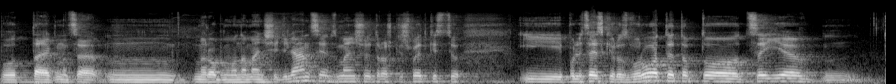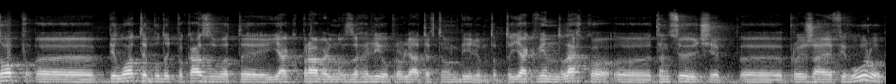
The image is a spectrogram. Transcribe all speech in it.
бо так як на це ми робимо на меншій ділянці з меншою трошки швидкістю. І поліцейські розвороти, тобто це є топ. Е, Пілоти будуть показувати, як правильно взагалі управляти автомобілем, тобто як він легко е, танцюючи е, проїжджає фігуру,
